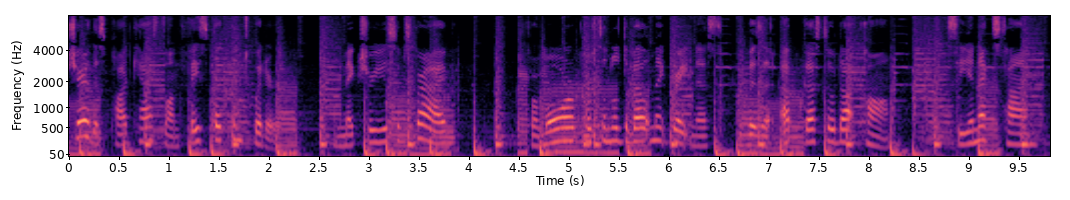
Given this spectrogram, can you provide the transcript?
share this podcast on Facebook and Twitter, and make sure you subscribe. For more personal development greatness, visit upgusto.com. See you next time.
